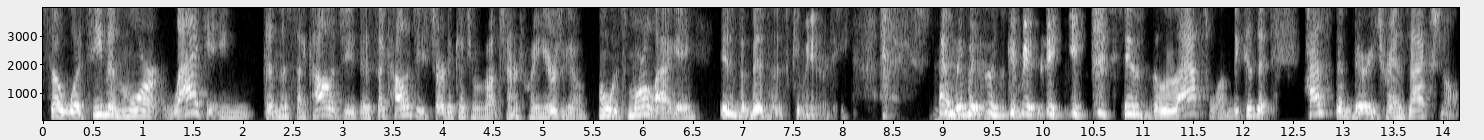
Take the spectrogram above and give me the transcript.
So what's even more lagging than the psychology, the psychology started catching up about 10 or 20 years ago. Well, what's more lagging is the business community. and the mm-hmm. business community is the last one because it has been very transactional.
